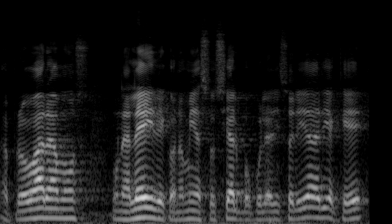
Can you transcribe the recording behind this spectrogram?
aprobáramos una ley de economía social, popular y solidaria que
